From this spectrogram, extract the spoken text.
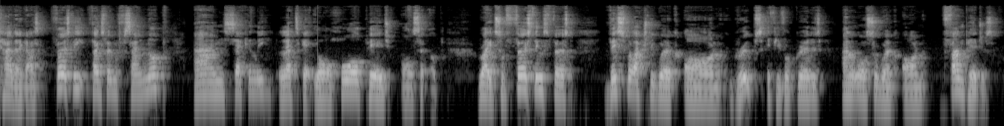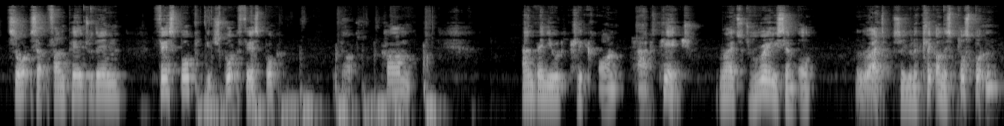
hi there guys. Firstly, thanks very much for signing up. And secondly, let's get your whole page all set up. Right, so first things first, this will actually work on groups if you've upgraded, and it'll also work on fan pages. So set the fan page within Facebook, you just go to facebook.com and then you would click on add page. Right, it's really simple. Right, so you're going to click on this plus button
